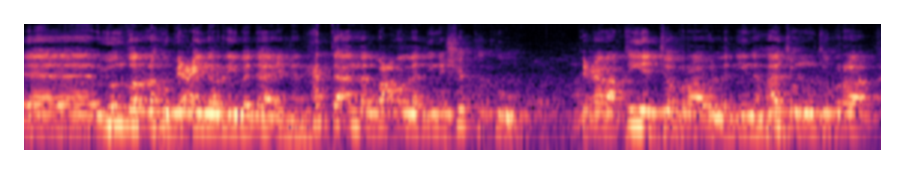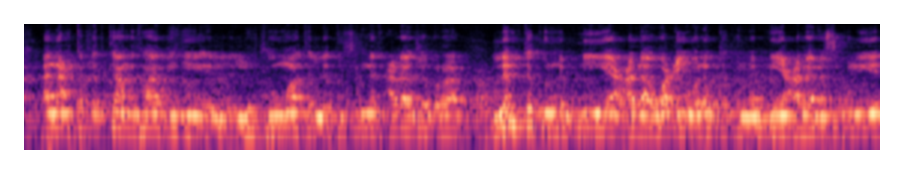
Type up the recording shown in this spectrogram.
آه، ينظر له بعين الريبة دائما. حتى أن البعض الذين شككوا بعراقية جبرة والذين هاجموا جبرة أنا أعتقد كانت هذه ال- الهجومات التي شنت على جبرة لم تكن مبنية على وعي ولم تكن مبنية على مسؤولية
